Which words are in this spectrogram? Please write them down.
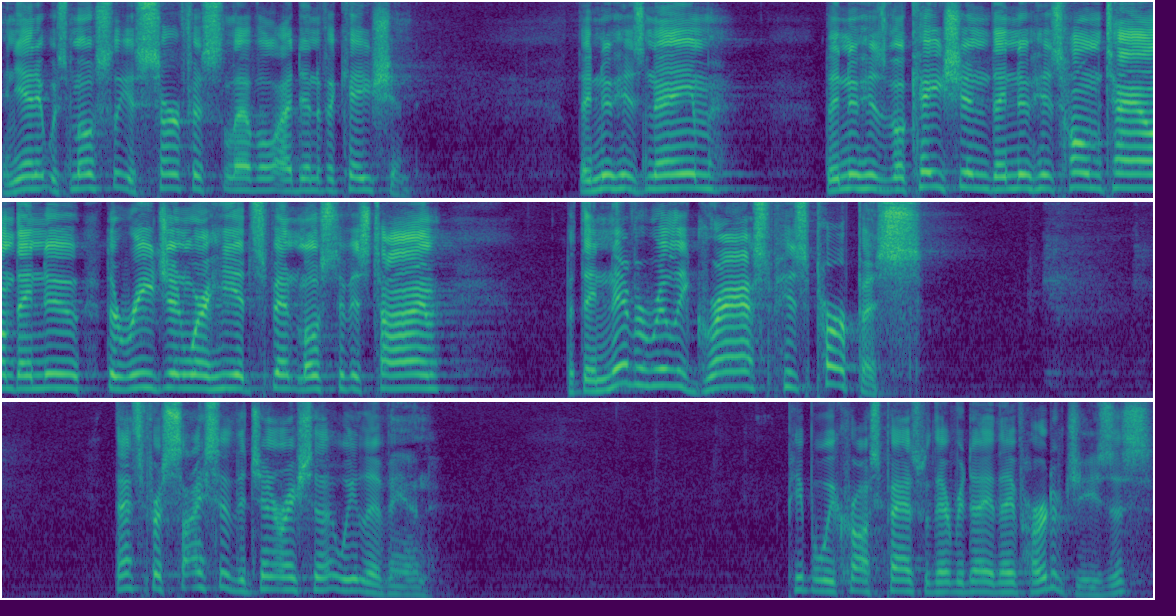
And yet it was mostly a surface level identification. They knew his name, they knew his vocation, they knew his hometown, they knew the region where he had spent most of his time, but they never really grasped his purpose. That's precisely the generation that we live in. People we cross paths with every day, they've heard of Jesus.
